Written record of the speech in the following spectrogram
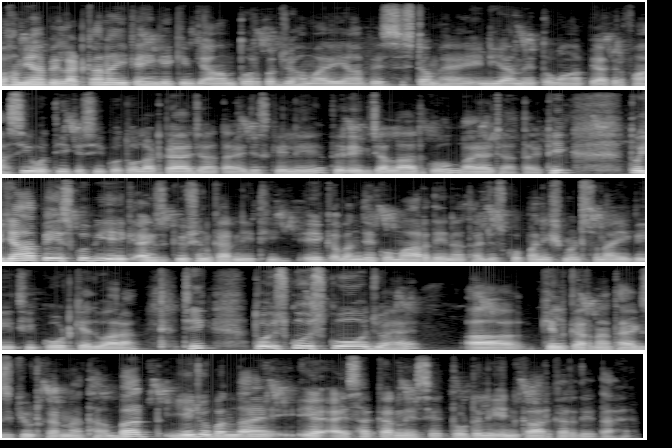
तो हम यहाँ पे लटकाना ही कहेंगे क्योंकि आमतौर पर जो हमारे यहाँ पे सिस्टम है इंडिया में तो वहाँ पे अगर फांसी होती है किसी को तो लटकाया जाता है, जिसके लिए फिर एक जल्लाद को लाया जाता है, ठीक? तो यहाँ पर इसको भी एक एग्जीक्यूशन करनी थी, एक बंदे को मार देना था, जिसको पनिशमेंट सुनाई गई थी कोर्ट के द्वारा, ठीक? तो इसको इसको जो है किल करना था एग्जीक्यूट करना था। बट ये जो बंदा है, ये ऐसा करने से टोटली इनकार कर देता है।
